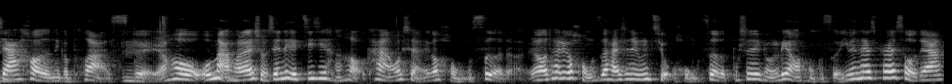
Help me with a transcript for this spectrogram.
加号的那个 Plus，对。然后我买回来，首先那个机器很好看，我选了一个红色的，然后它这个红色还是那种酒红色的，不是那种亮红色，因为 Nespresso 家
